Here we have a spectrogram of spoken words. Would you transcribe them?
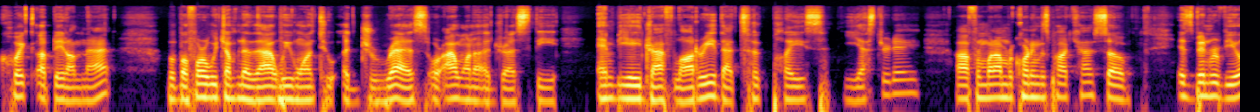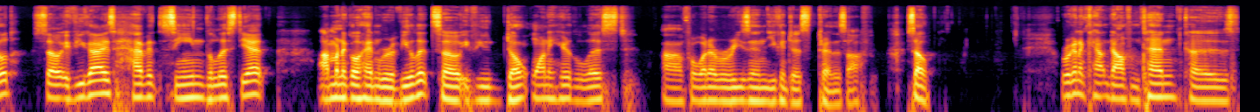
quick update on that. But before we jump into that, we want to address, or I want to address the NBA draft lottery that took place yesterday. Uh, from when I'm recording this podcast, so it's been revealed. So if you guys haven't seen the list yet, I'm gonna go ahead and reveal it. So if you don't want to hear the list uh, for whatever reason, you can just turn this off. So we're going to count down from 10 because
